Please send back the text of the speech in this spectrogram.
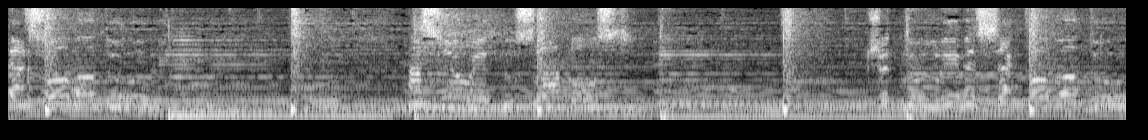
dar slobodu a s ňou jednu slabosť, že túlime sa k podvodu.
